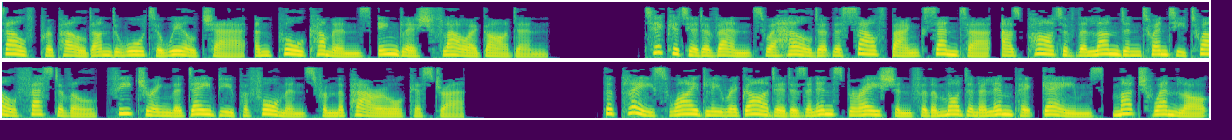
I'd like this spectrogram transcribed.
self-propelled underwater wheelchair, and Paul Cummins' English Flower Garden. Ticketed events were held at the Southbank Centre, as part of the London 2012 festival, featuring the debut performance from the Para Orchestra. The place widely regarded as an inspiration for the modern Olympic Games, Much Wenlock,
